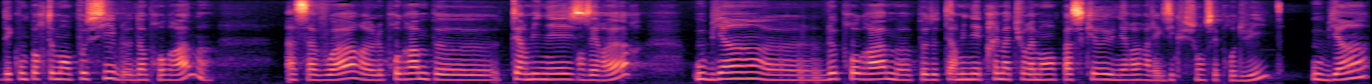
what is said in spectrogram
des comportements possibles d'un programme, à savoir le programme peut terminer sans erreur, ou bien le programme peut terminer prématurément parce qu'une erreur à l'exécution s'est produite, ou bien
